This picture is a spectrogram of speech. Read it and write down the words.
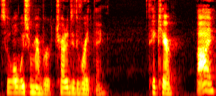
So always remember, try to do the right thing. Take care. Bye.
